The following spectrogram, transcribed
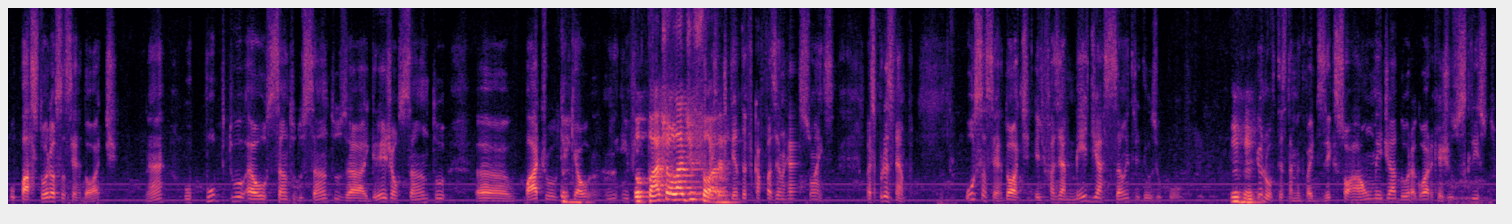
o pastor é o sacerdote, né? O púlpito é o santo dos santos, a igreja é o santo, uh, o pátio, o que, que é o. Enfim, o pátio é o lado de fora. A gente tenta ficar fazendo reações. Mas, por exemplo, o sacerdote, ele fazia a mediação entre Deus e o povo. Uhum. E o Novo Testamento vai dizer que só há um mediador agora, que é Jesus Cristo.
